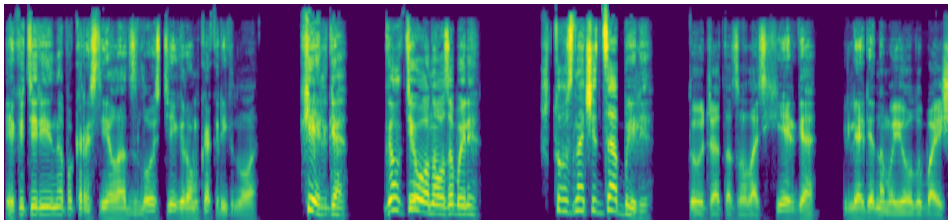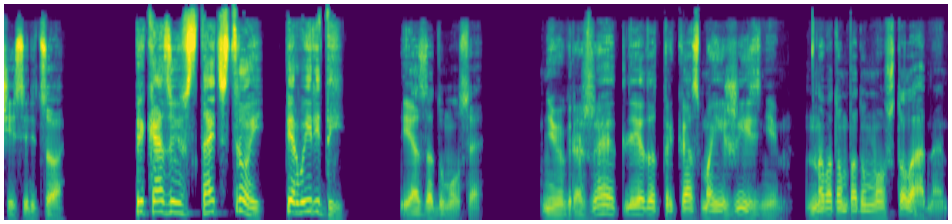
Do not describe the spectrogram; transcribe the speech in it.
Екатерина покраснела от злости и громко крикнула. «Хельга! Галтионова забыли!» «Что значит «забыли»?» Тут же отозвалась Хельга, глядя на моё улыбающееся лицо. «Приказываю встать в строй, первые ряды». Я задумался. Не угрожает ли этот приказ моей жизни, но потом подумал, что ладно,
